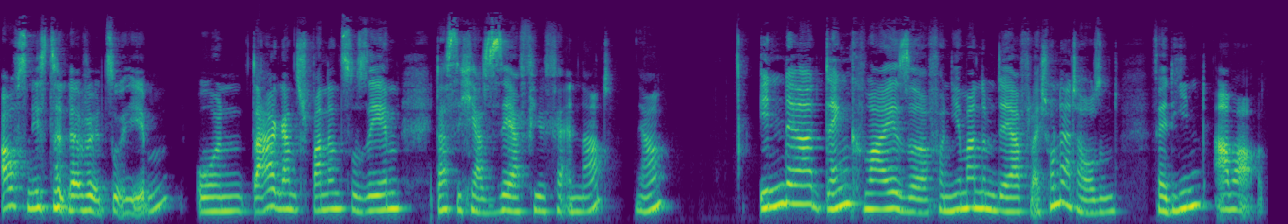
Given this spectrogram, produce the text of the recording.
aufs nächste Level zu heben. Und da ganz spannend zu sehen, dass sich ja sehr viel verändert, ja in der Denkweise von jemandem, der vielleicht 100.000 verdient, aber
